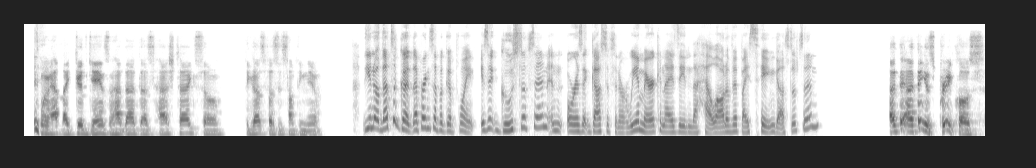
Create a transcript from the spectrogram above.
when we had like good games and had that as hashtag. So the Gus Bus is something new. You know, that's a good that brings up a good point. Is it Gustafson and or is it Gustafson? Are we Americanizing the hell out of it by saying Gustafson? I think I think it's pretty close.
